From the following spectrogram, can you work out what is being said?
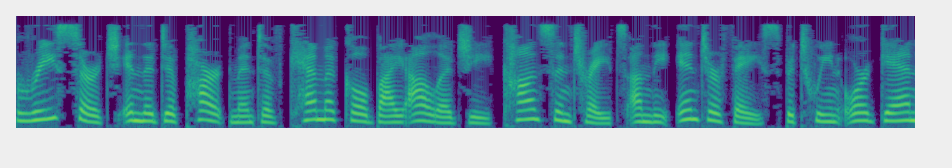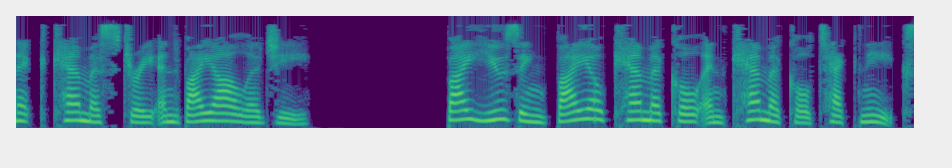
Research in the Department of Chemical Biology concentrates on the interface between organic chemistry and biology. By using biochemical and chemical techniques,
